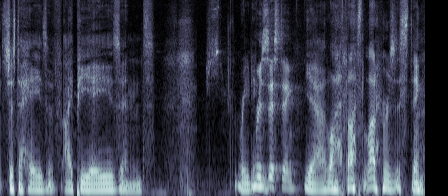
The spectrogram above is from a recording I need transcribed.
it's just a haze of IPAs and just reading. Resisting. yeah, a lot, lot, a lot of resisting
